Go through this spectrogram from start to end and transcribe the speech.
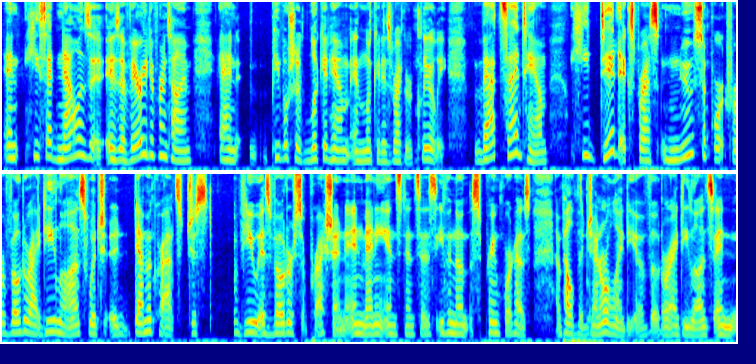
And he said now is a, is a very different time, and people should look at him and look at his record clearly. That said, Tam, he did express new support for voter ID laws, which uh, Democrats just view as voter suppression in many instances, even though the Supreme Court has upheld the general idea of voter ID laws, and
